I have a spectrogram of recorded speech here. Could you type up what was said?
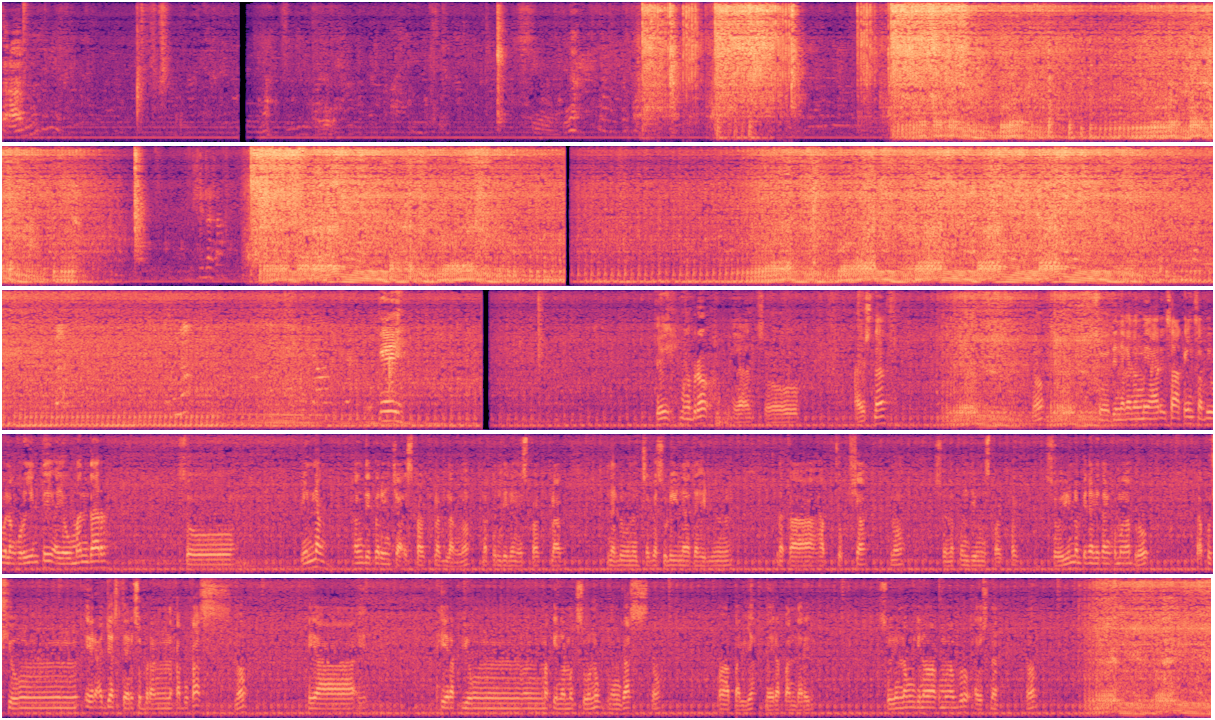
Sarado na. Oo. Yun, okay na siya. Okay, mga bro. Ayan, so ayos na. No? So dinala ng may-ari sa akin, sabi walang kuryente, ayaw mandar. So yun lang. Ang diferensya, spark plug lang, no? Napundi lang yung spark plug. Nalunod sa gasolina dahil naka-half choke siya, no? So napundi yung spark plug. So yun lang pinalitan ko mga bro. Tapos yung air adjuster sobrang nakabukas, no? Kaya eh, hirap yung makina magsunog ng gas, no? Mga palya, mahirap panda rin. So yun lang ang ginawa ko mga bro, ayos na, no?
